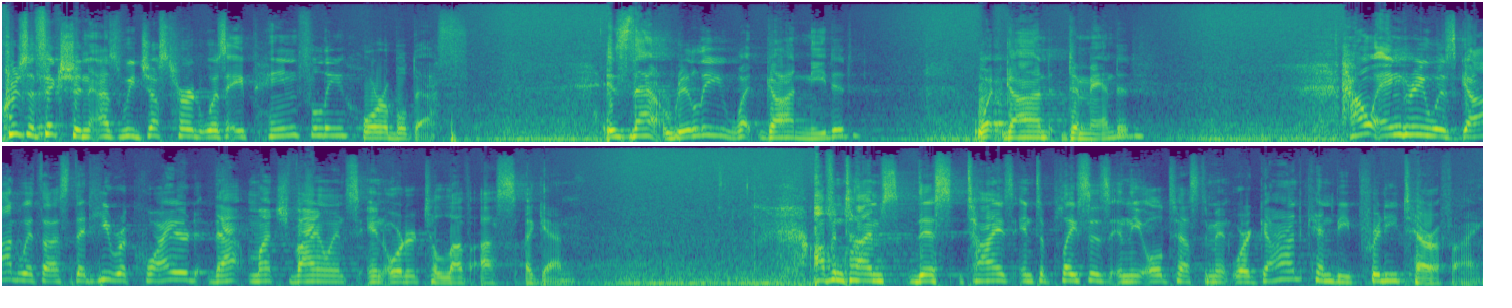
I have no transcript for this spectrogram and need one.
Crucifixion, as we just heard, was a painfully horrible death. Is that really what God needed? What God demanded? How angry was God with us that he required that much violence in order to love us again? Oftentimes, this ties into places in the Old Testament where God can be pretty terrifying.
